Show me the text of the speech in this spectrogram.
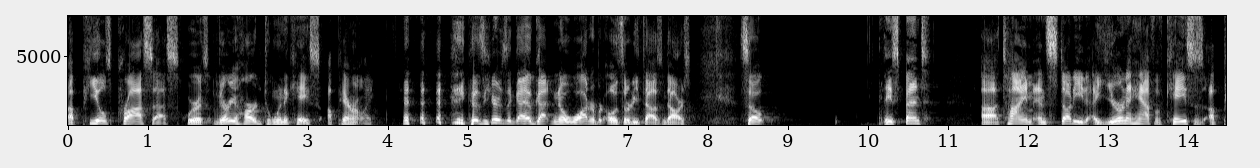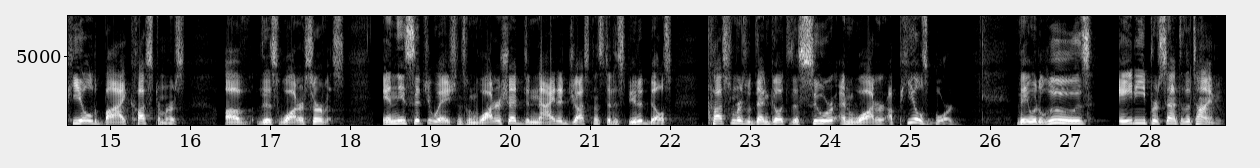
appeals process, where it's very hard to win a case, apparently. Because here's a guy who got no water but owes $30,000. So they spent uh, time and studied a year and a half of cases appealed by customers of this water service. In these situations, when Watershed denied adjustments to disputed bills, customers would then go to the Sewer and Water Appeals Board. They would lose 80% of the time.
